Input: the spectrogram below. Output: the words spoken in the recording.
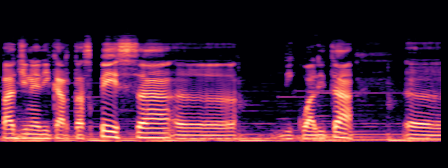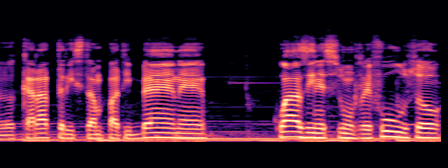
pagine di carta spessa, eh, di qualità, eh, caratteri stampati bene, quasi nessun refuso,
